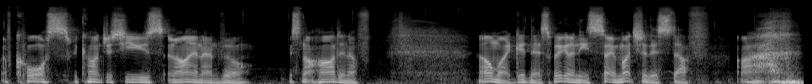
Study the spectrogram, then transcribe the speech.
Of course, we can't just use an iron anvil. It's not hard enough. Oh my goodness, we're going to need so much of this stuff. Ah,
